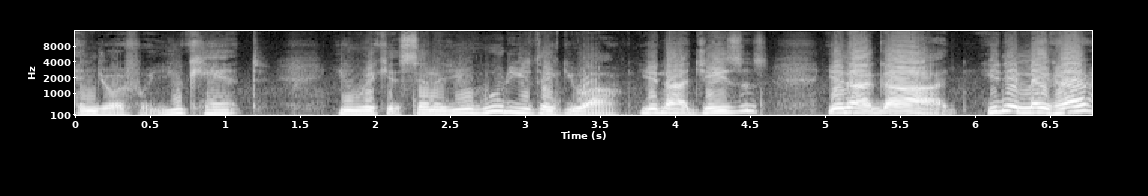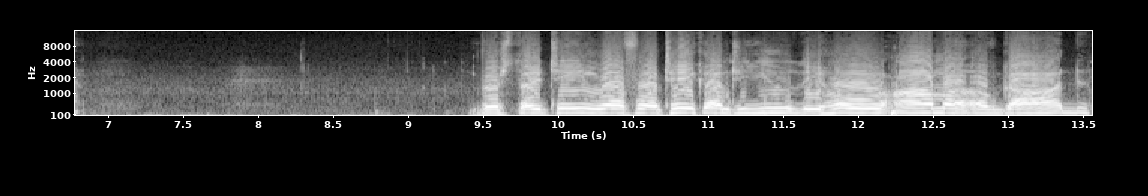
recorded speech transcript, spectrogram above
and joyful. You can't. You wicked sinner. You who do you think you are? You're not Jesus. You're not God. You didn't make her. Verse 13, Wherefore take unto you the whole armor of God,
